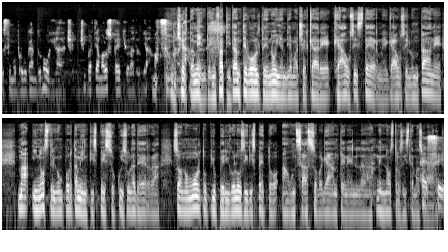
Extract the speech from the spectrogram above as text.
stiamo provocando noi, la, ci, ci, guardiamo allo specchio, la troviamo. Insomma, Certamente, infatti tante volte noi andiamo a cercare cause esterne, cause lontane, ma i nostri comportamenti spesso qui sulla Terra sono molto più pericolosi rispetto a un sasso vagante nel, nel nostro sistema solare. Eh sì.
